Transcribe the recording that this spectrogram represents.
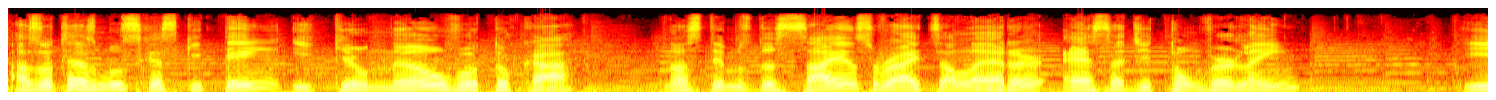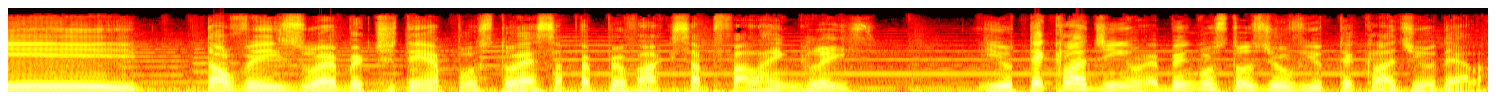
As outras músicas que tem e que eu não vou tocar nós temos The Science Writes a Letter, essa de Tom Verlaine. E talvez o Herbert tenha posto essa para provar que sabe falar inglês. E o tecladinho, é bem gostoso de ouvir o tecladinho dela.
